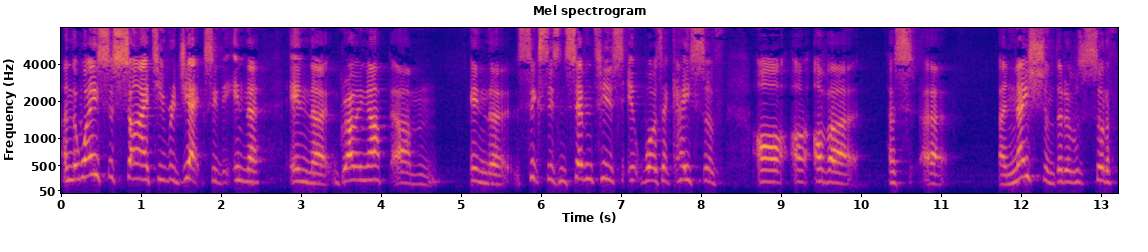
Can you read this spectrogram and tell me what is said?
And the way society rejects in, in the, in the growing up um, in the 60s and 70s, it was a case of, uh, of a, a, a nation that was sort of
